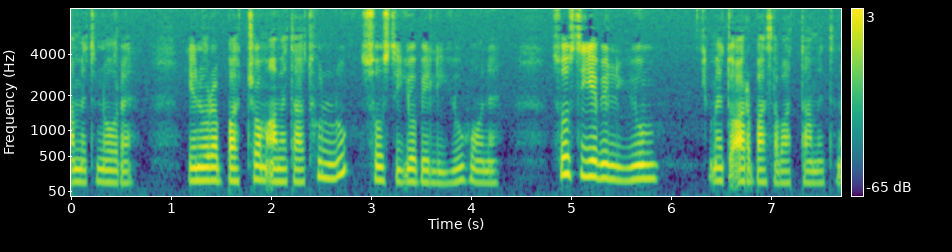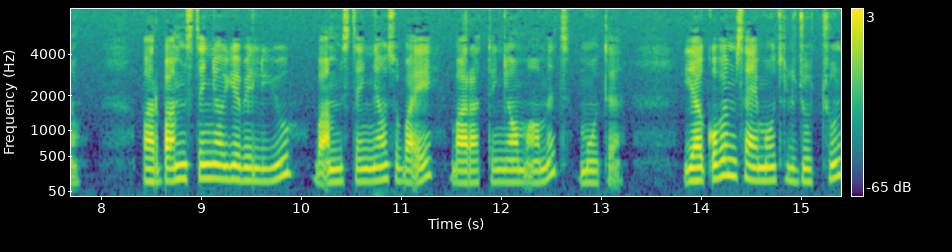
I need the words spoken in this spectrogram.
አመት ኖረ። የኖረባቸውም አመታት ሁሉ ሶስት ኢዮቤልዩ ሆነ። ሶስት ኢዮቤልዩም መቶ አርባ ሰባት አመት ነው። በአርባ አምስተኛው ኢዮቤልዩ በአምስተኛው ሱባኤ በአራተኛውም አመት ሞተ። ያዕቆብም ሳይሞት ልጆቹን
